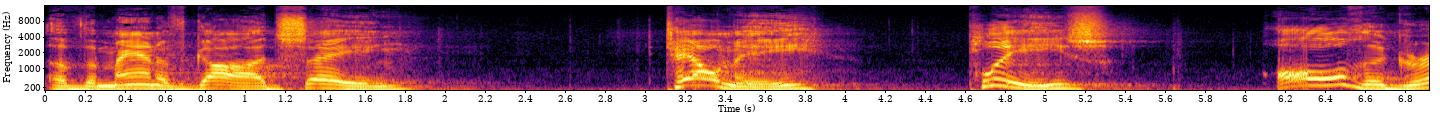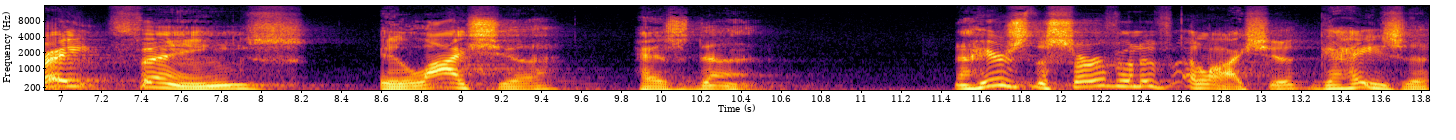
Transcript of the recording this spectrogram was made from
of the man of God, saying, Tell me, please, all the great things Elisha has done. Now, here's the servant of Elisha, Gehazi,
